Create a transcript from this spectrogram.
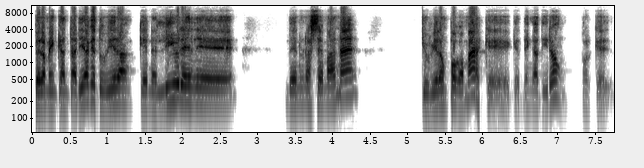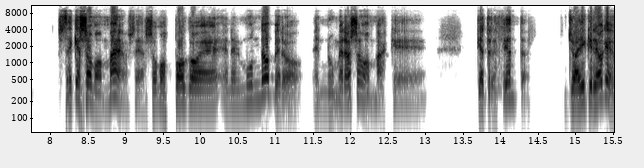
Pero me encantaría que tuvieran, que en el libre de, en una semana, que hubiera un poco más, que, que tenga tirón, porque sé que somos más, o sea, somos pocos en el mundo, pero en números somos más que, que 300. Yo ahí creo que,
